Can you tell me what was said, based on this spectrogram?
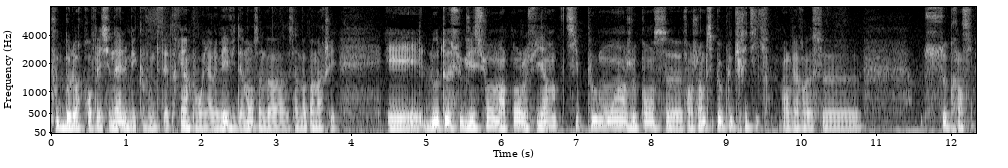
footballeur professionnel, mais que vous ne faites rien pour y arriver, évidemment, ça ne va, ça ne va pas marcher. Et l'autosuggestion, maintenant, je suis un petit peu moins, je pense, euh, enfin, je suis un petit peu plus critique envers euh, ce, ce principe.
